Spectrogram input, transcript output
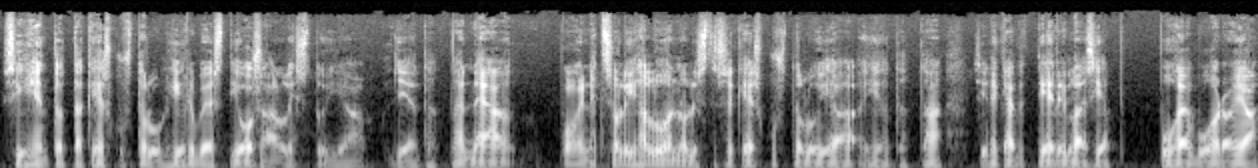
siihen tota keskusteluun hirveästi osallistu. Ja, ja tota, nämä, voin, että se oli ihan luonnollista se keskustelu ja, ja tota, siinä käytettiin erilaisia puheenvuoroja,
